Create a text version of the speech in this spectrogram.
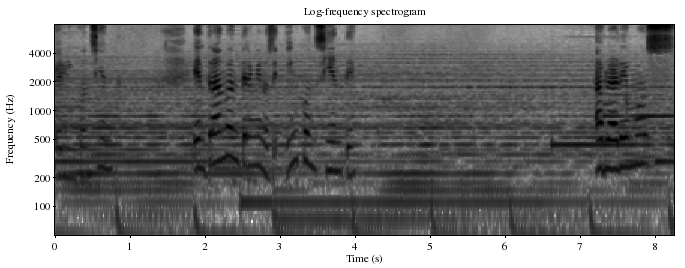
el inconsciente. Entrando en términos de inconsciente, hablaremos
